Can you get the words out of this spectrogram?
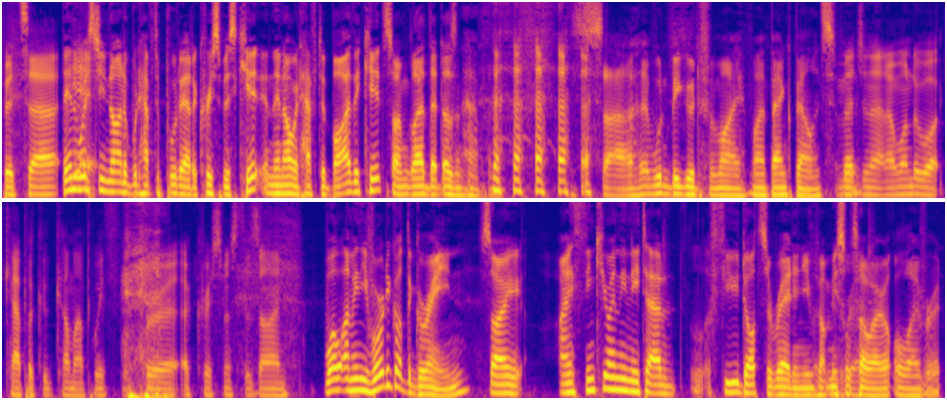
but uh, Then yeah. West United would have to put out a Christmas kit, and then I would have to buy the kit. So I'm glad that doesn't happen. It's, uh, it wouldn't be good for my, my bank balance. But, Imagine that. I wonder what Kappa could come up with for a, a Christmas design. well, I mean, you've already got the green, so I think you only need to add a few dots of red, and you've got mistletoe all over it.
